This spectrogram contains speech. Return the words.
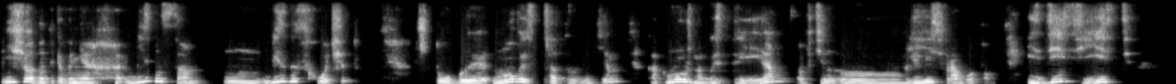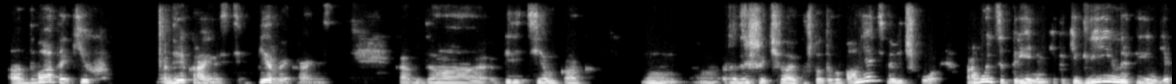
Еще одно требование бизнеса. Бизнес хочет, чтобы новые сотрудники как можно быстрее влились в работу. И здесь есть э, два таких, две крайности. Первая крайность, когда перед тем, как разрешить человеку что-то выполнять, новичку, проводятся тренинги, такие длинные тренинги.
